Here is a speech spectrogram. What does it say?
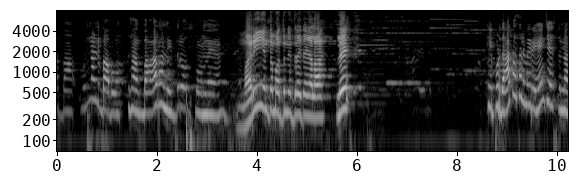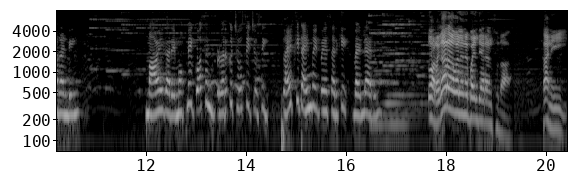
అబ్బా ఉండండి బాబు నాకు బాగా నిద్ర వస్తుంది. మరీ ఇంత మద్దు నిద్ర అయితే ఎలా? లే. ఇప్పుడు దాకా అసలు మీరు ఏం చేస్తున్నారండి? మావయ్య గారేమో మీకోసం ఇప్పటి వరకు చూసి చూసి ఫ్లైట్కి టైం అయిపోయేసరికి వెళ్ళారు. త్వరగా రావాలని బయలుదేరాను సుధా. కానీ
